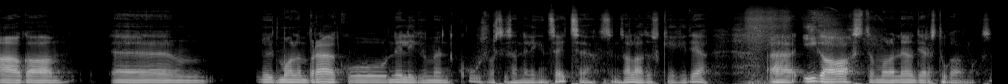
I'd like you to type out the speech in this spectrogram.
aga äh, nüüd ma olen praegu nelikümmend kuus, varsti saan nelikümmend seitse, see on saladus, keegi ei tea äh,. iga aasta ma olen läinud järjest tugevamaks.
